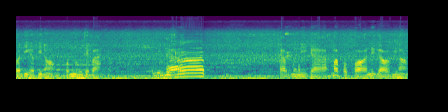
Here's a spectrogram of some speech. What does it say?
วัสดีครับพี่น้องผมหนุ่มเทบานครับครับ ครับมื้อนี้ก็มาพบพอกันนี่เก่าพี่น้อง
